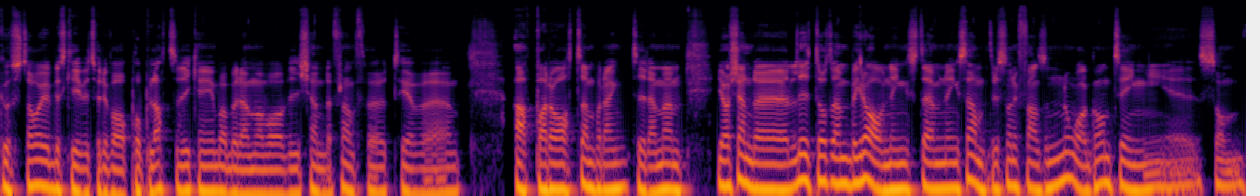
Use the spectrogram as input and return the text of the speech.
Gustav har ju beskrivit hur det var på plats. Vi kan ju bara bedöma vad vi kände framför tv-apparaten på den tiden. Men jag kände lite åt en begravningsstämning samtidigt som det fanns någonting eh, som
